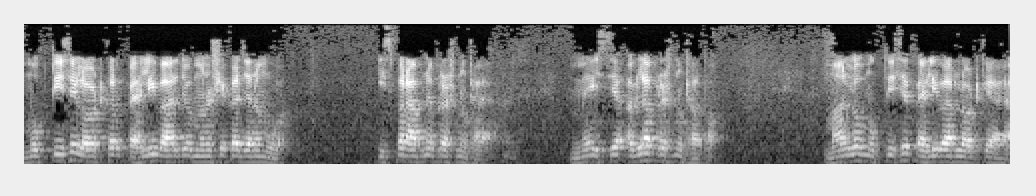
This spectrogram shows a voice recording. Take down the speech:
मुक्ति से लौटकर पहली बार जो मनुष्य का जन्म हुआ, इस पर आपने प्रश्न उठाया। मैं इससे अगला प्रश्न उठाता हूँ। मान लो मुक्ति से पहली बार लौट के आया,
